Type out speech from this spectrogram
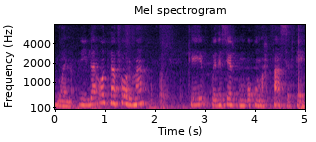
Bueno, y la otra forma, que puede ser un poco más fácil que,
